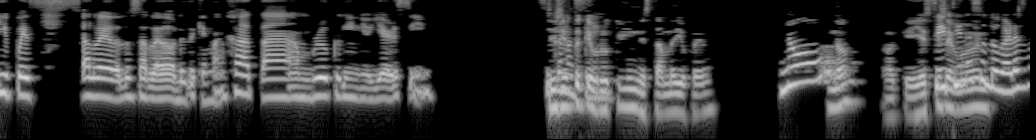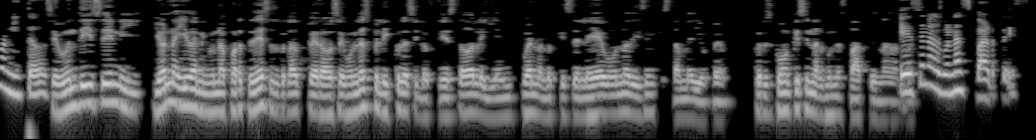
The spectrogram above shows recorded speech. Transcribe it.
Y pues alrededor, los alrededores de que Manhattan, Brooklyn, New Jersey. Sí, es cierto que. Brooklyn está medio feo, No. ¿no? Ok, es que Sí, según, tiene sus lugares bonitos. según dicen, y yo no he ido a ninguna parte de esas, ¿verdad? Pero según las películas y lo que he estado leyendo, bueno, lo que se lee uno dicen que está medio feo. Pero supongo que es en algunas partes nada más. Es en algunas partes.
